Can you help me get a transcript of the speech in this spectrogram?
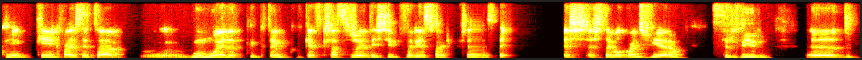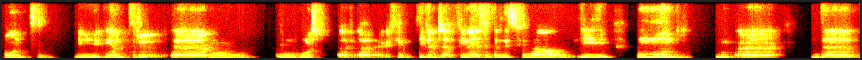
quem, quem é que vai aceitar uma moeda que, que, tem, que está sujeita a este tipo de variações? Portanto, as, as stablecoins vieram servir uh, de ponte e, entre um, uma, enfim, digamos, a finança tradicional e um mundo uh, da,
